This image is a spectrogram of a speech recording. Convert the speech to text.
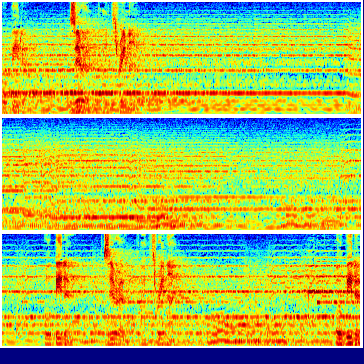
Albedo 0.39. Albedo 0.39. Albedo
